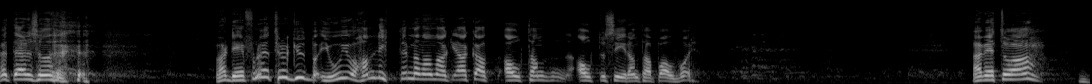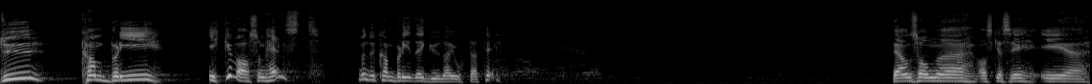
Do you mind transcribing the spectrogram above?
Vet du, er det sånn Hva er det for noe? Jeg tror Gud Jo, jo, han lytter, men han har ikke alt, han, alt du sier, han tar på alvor. Nei, vet du hva? Du kan bli ikke hva som helst men du kan bli det Gud har gjort deg til. Det er en sånn, eh, hva skal jeg si, i eh,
